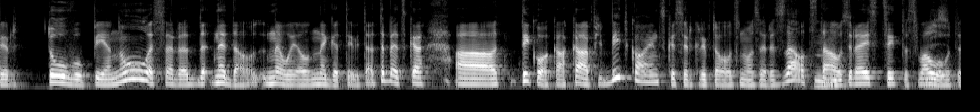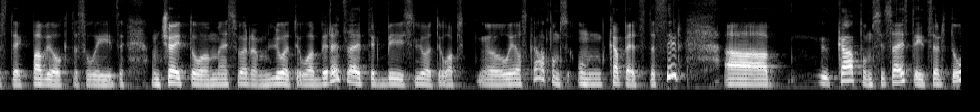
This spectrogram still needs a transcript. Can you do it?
ir tuvu pie nulles ar nedaudz nelielu negativitāti. Tāpēc, ka uh, tikko kā kāpj bitkoins, kas ir kriptovalūtas nozares zelts, tā mm -hmm. uzreiz citas valūtas tiek pavilktas līdzi. Un šeit to mēs varam ļoti labi redzēt. Ir bijis ļoti labs, liels kāpums. Un kāpēc tas ir? Uh, kāpums ir saistīts ar to,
